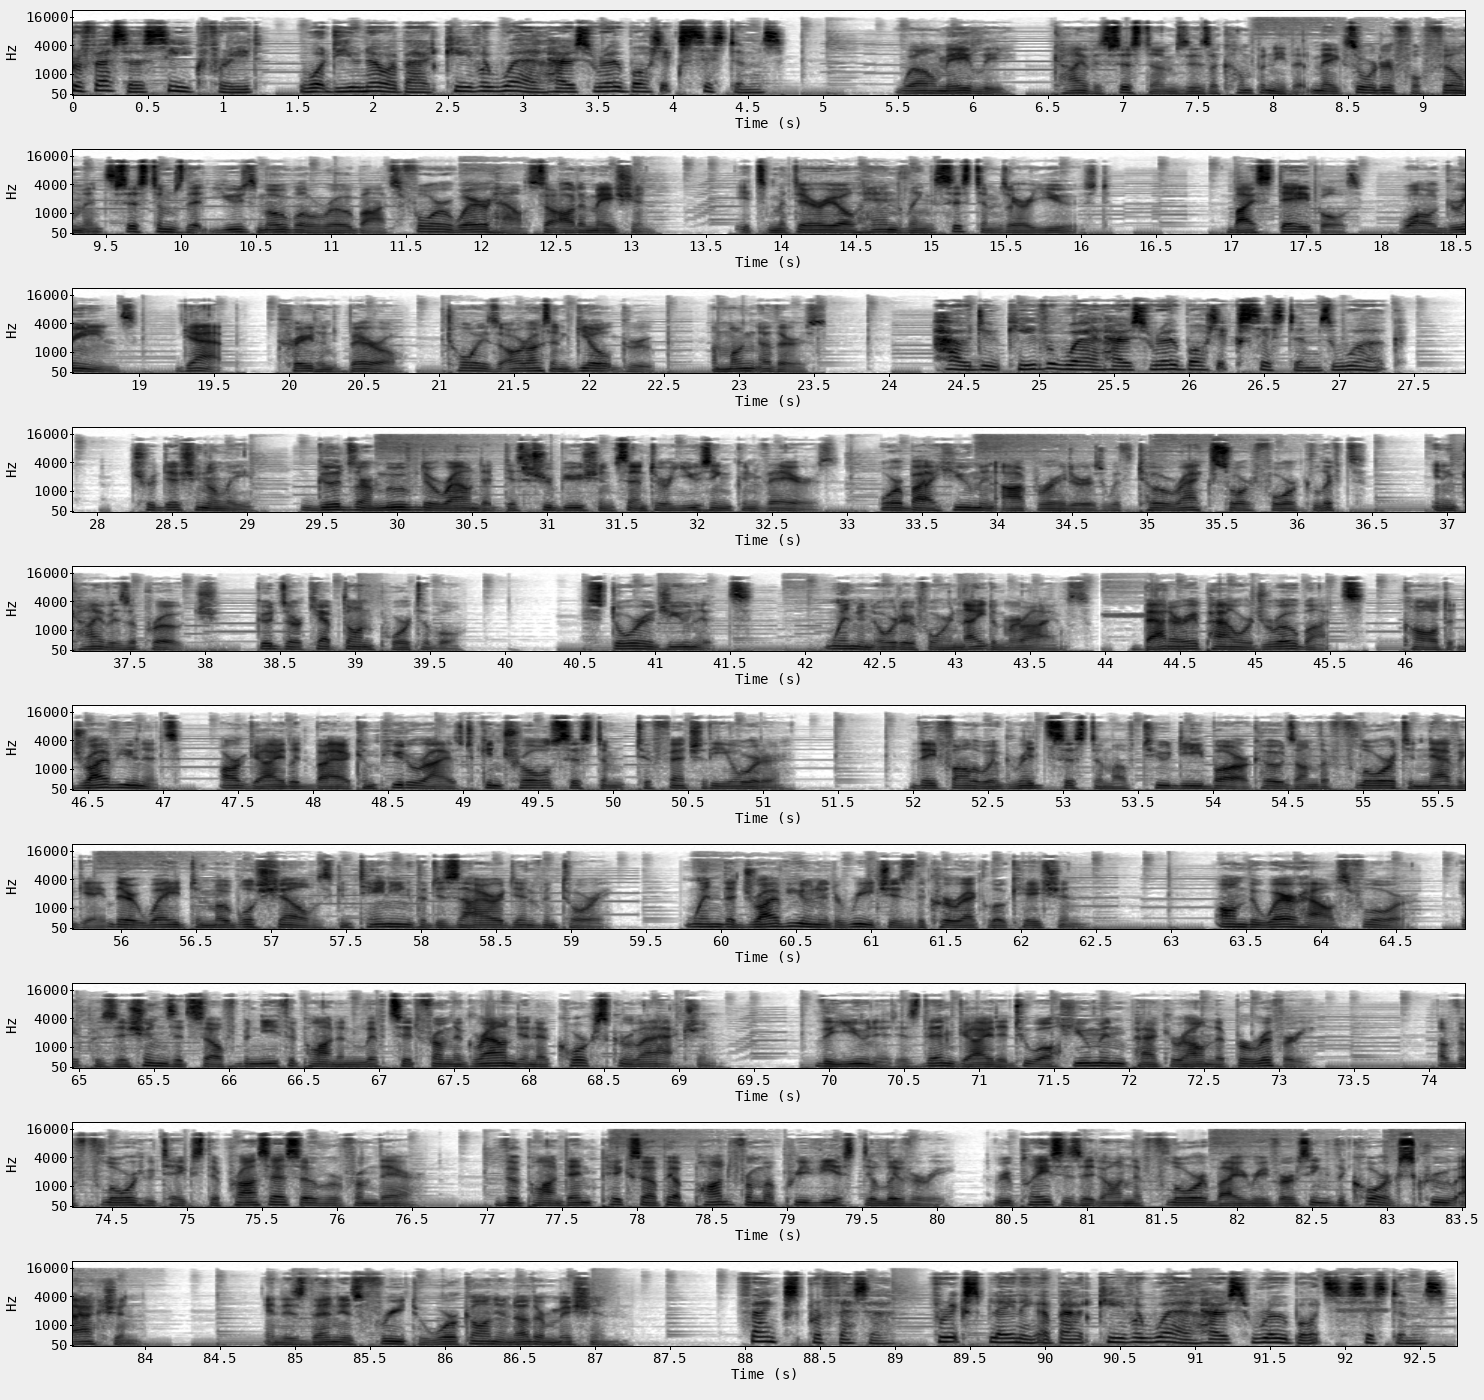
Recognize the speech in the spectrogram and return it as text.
Professor Siegfried, what do you know about Kiva Warehouse Robotics Systems? Well Maylee, Kiva Systems is a company that makes order fulfillment systems that use mobile robots for warehouse automation. Its material handling systems are used by Staples, Walgreens, Gap, Crate and Barrel, Toys R Us and Gilt Groupe, among others. How do Kiva Warehouse Robotic Systems work? Traditionally, goods are moved around a distribution center using conveyors, or by human operators with tow racks or forklifts. In Kiva's approach, goods are kept on portable storage units. When an order for an item arrives, battery-powered robots, called drive units, are guided by a computerized control system to fetch the order. They follow a grid system of 2D barcodes on the floor to navigate their way to mobile shelves containing the desired inventory. When the drive unit reaches the correct location on the warehouse floor, it positions itself beneath a pod and lifts it from the ground in a corkscrew action. The unit is then guided to a human packer on the periphery of the floor who takes the process over from there. The pod then picks up a pod from a previous delivery, replaces it on the floor by reversing the corkscrew action, and is then is free to work on another mission. Thanks Professor, for explaining about Kiva Warehouse Robots Systems.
